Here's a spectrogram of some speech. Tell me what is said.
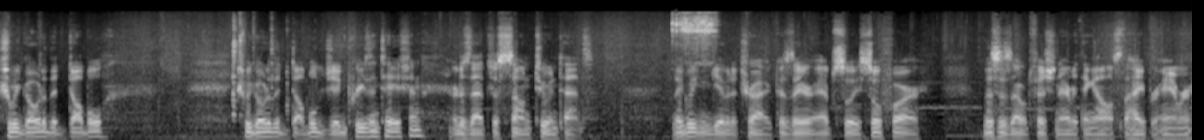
Should we go to the double? Should we go to the double jig presentation? Or does that just sound too intense? I think we can give it a try because they are absolutely, so far, this is outfishing everything else, the hyper hammer.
